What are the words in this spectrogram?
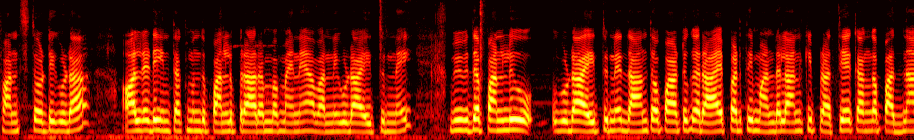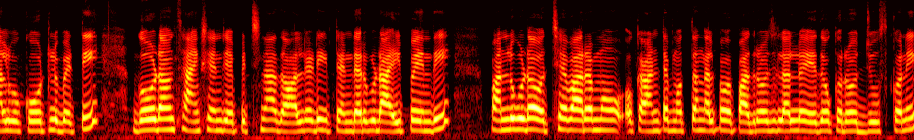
ఫండ్స్ తోటి కూడా ఆల్రెడీ ఇంతకుముందు పనులు ప్రారంభమైనాయి అవన్నీ కూడా అవుతున్నాయి వివిధ పనులు కూడా అవుతున్నాయి దాంతోపాటుగా రాయపర్తి మండలానికి ప్రత్యేకంగా పద్నాలుగు కోట్లు పెట్టి గోడౌన్ శాంక్షన్ చేపించిన అది ఆల్రెడీ టెండర్ కూడా అయిపోయింది. పనులు కూడా వచ్చే వారము ఒక అంటే మొత్తం కలిపి పది రోజులలో ఏదో ఒక రోజు చూసుకొని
